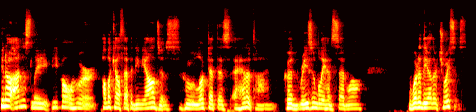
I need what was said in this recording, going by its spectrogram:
You know, honestly, people who are public health epidemiologists who looked at this ahead of time could reasonably have said, well, what are the other choices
